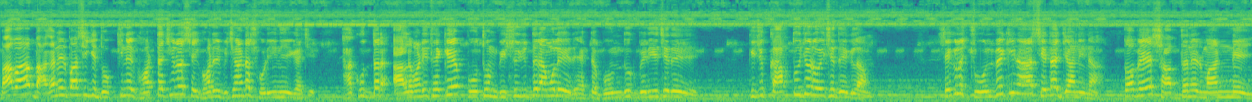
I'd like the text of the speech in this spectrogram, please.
বাবা, বাগানের পাশে যে দক্ষিণের ঘরটা ছিল, সেই ঘরের বিছানাটা সরিয়ে নিয়ে গেছে। ঠাকুরদার আলমারি থেকে প্রথম বিশ্বযুদ্ধের আমলের একটা বন্দুক বেরিয়েছে রে। কিছু কার্তুজও রয়েছে দেখলাম। সেগুলো চলবে কি না, সেটা জানি না। তবে সাবধানের মান নেই।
